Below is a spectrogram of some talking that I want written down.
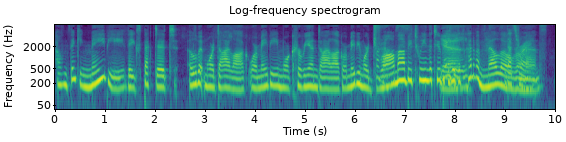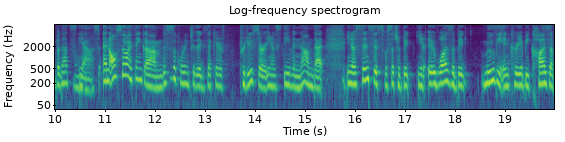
I'm thinking maybe they expected a little bit more dialogue, or maybe more Korean dialogue, or maybe more drama between the two because it's kind of a mellow That's romance. right. But that's yeah. S- And also, I think um, this is according to the executive producer, you know, Stephen Nam, that you know, since this was such a big, you know, it was a big movie in Korea because of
